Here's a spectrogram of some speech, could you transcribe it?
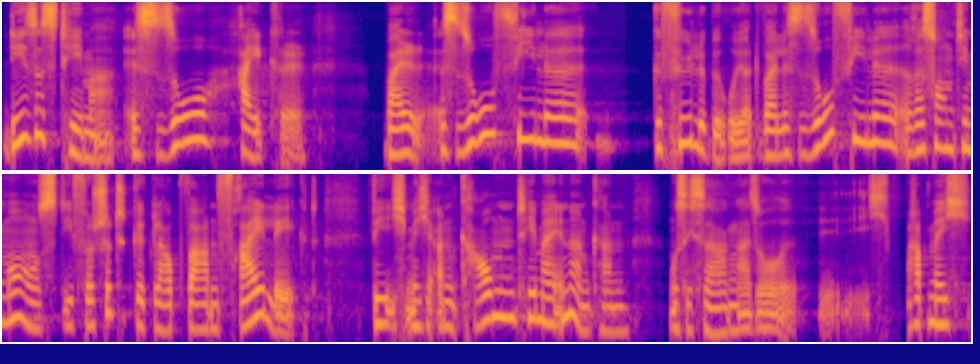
dieses Thema ist so heikel, weil es so viele Gefühle berührt, weil es so viele Ressentiments, die verschüttet geglaubt waren, freilegt, wie ich mich an kaum ein Thema erinnern kann, muss ich sagen. Also ich habe mich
